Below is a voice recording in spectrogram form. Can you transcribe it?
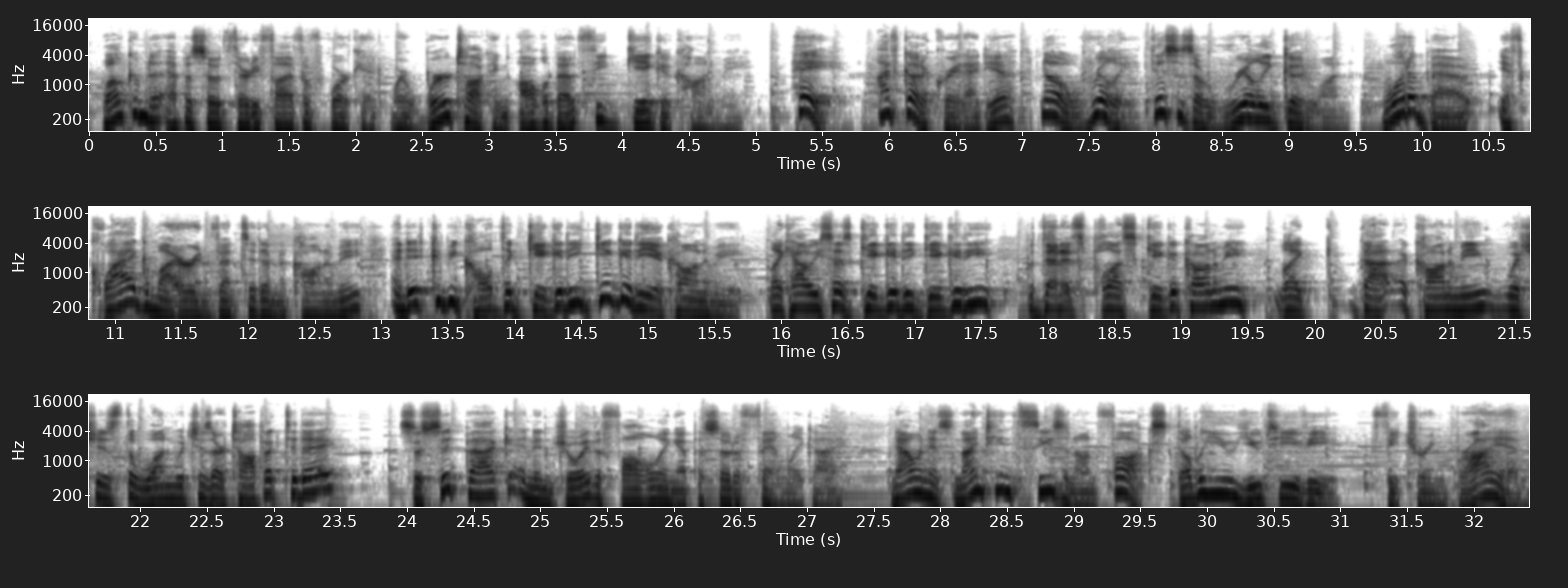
Welcome to episode 35 of Work It, where we're talking all about the gig economy. Hey, I've got a great idea. No, really, this is a really good one. What about if Quagmire invented an economy and it could be called the giggity giggity economy? Like how he says giggity giggity, but then it's plus gig economy? Like that economy, which is the one which is our topic today? So sit back and enjoy the following episode of Family Guy, now in its 19th season on Fox WUTV, featuring Brian.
